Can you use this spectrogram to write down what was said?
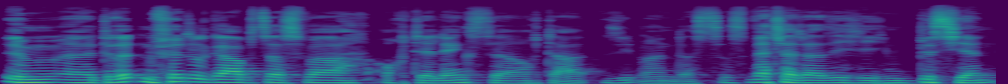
Im äh, dritten Viertel gab es, das war auch der längste, auch da sieht man, dass das Wetter tatsächlich ein bisschen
